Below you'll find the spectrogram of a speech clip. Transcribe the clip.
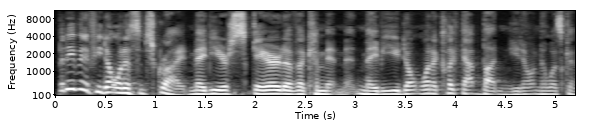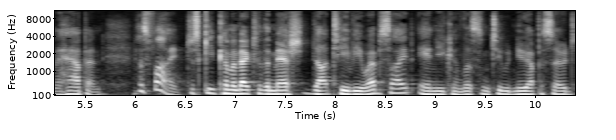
But even if you don't want to subscribe, maybe you're scared of a commitment, maybe you don't want to click that button, you don't know what's going to happen. That's fine. Just keep coming back to the mesh.tv website and you can listen to new episodes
